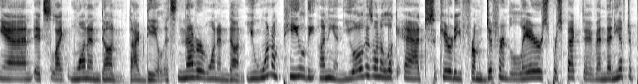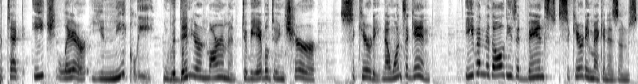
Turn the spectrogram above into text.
and it's like one and done type deal. It's never one and done. You wanna peel the onion. You always wanna look at security from different layers perspective and then you have to protect each layer uniquely within your environment to be able to ensure security. Now, once again, even with all these advanced security mechanisms,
